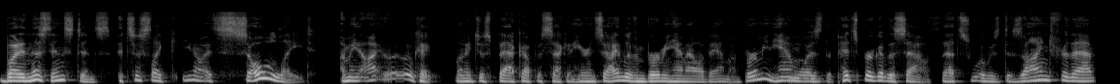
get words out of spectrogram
but in this instance, it's just like you know, it's so late. I mean, I okay. Let me just back up a second here and say I live in Birmingham, Alabama. Birmingham mm-hmm. was the Pittsburgh of the South. That's what was designed for that.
